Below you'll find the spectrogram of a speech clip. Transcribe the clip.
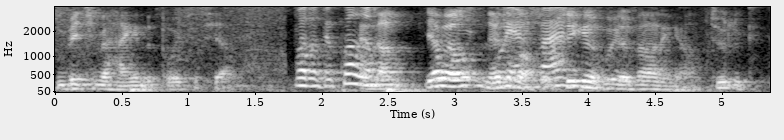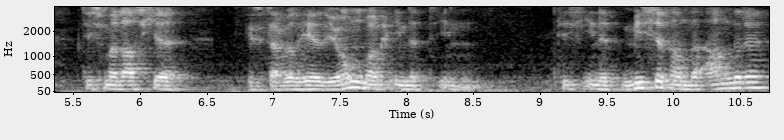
een beetje met hangende pootjes, ja. Wat dat ook wel En een dan, jawel, nee, dat was op ervaring. zich een goede ervaring, ja, tuurlijk. Het is maar als je, je zit daar wel heel jong, maar in het, in, het is in het missen van de anderen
